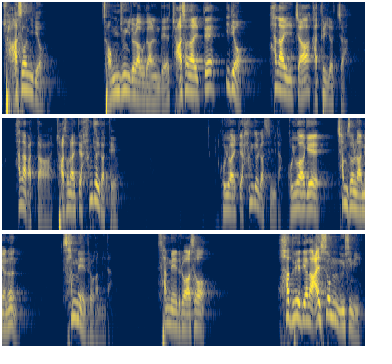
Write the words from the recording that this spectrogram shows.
좌선이려. 정중이려라고도 하는데 좌선할 때 이려. 하나 일자 같을 여자. 하나 같다. 좌선할 때 한결 같아요. 고요할 때 한결 같습니다. 고요하게 참선을 하면은 삼매에 들어갑니다. 삼매에 들어와서 화두에 대한 알 수 없는 의심이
